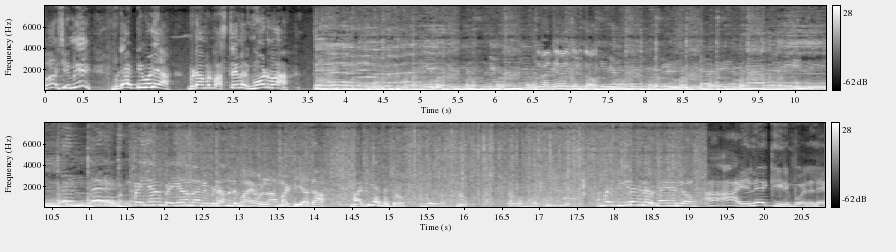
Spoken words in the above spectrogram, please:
വാ ഷെമി ഇവിടെ അടിപൊളിയാ. ഇവിടെ നമ്മൾ ഫസ്റ്റ് ടൈം ഇങ്ങോട്ട് വാ. മറ്റേ ബൈക്ക് എടുത്തോ? പെയ്യണം പെയ്യണം എന്ന് പറഞ്ഞ ഇവിടെ വന്നിട്ട് മഴ ഉള്ള മടി. അതാ മടിയല്ലോ നമ്മൾ തീരെങ്ങനെ ഇറങ്ങാനല്ലോ ആ ആ ഇലയൊക്കെ ഇരുമ്പോലെ അല്ലേ?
